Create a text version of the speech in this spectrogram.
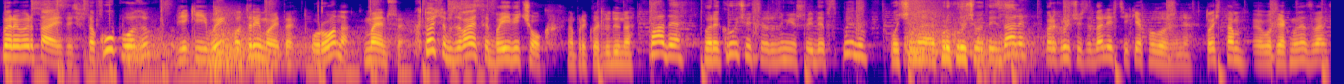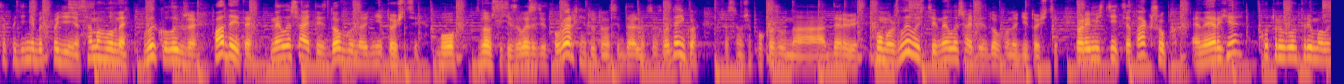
перевертаєтесь в таку позу, в якій ви отримаєте урона менше. Хтось обзиває це бойовичок. Наприклад, людина падає, перекручується, розуміє, що йде в спину, починає прокручуватись далі, перекручується далі в стійке положення. Хтось там, е, от як ми називаємо це падіння без падіння. Саме головне, ви коли вже падаєте, не лишайтесь довго на одній точці, бо знову ж таки залежить від поверхні. Тут у нас ідеально все гладенько. Вам ще покажу на дереві. Можливості не лишайтесь довго на одній точці. Перемістіться так, щоб енергія, яку ви отримали,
